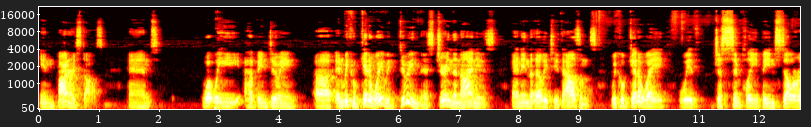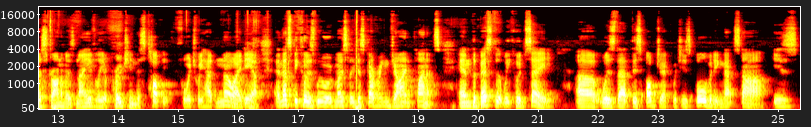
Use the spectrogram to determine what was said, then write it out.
in binary stars, and what we have been doing, uh, and we could get away with doing this during the '90s and in the early 2000s. We could get away with just simply being stellar astronomers naively approaching this topic for which we had no idea. And that's because we were mostly discovering giant planets. And the best that we could say uh, was that this object, which is orbiting that star, is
